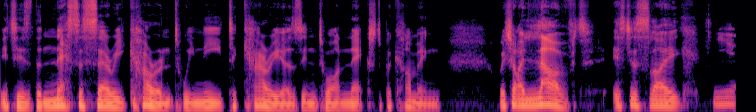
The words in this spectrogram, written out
It is the necessary current we need to carry us into our next becoming, which I loved. It's just like, Yeah.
